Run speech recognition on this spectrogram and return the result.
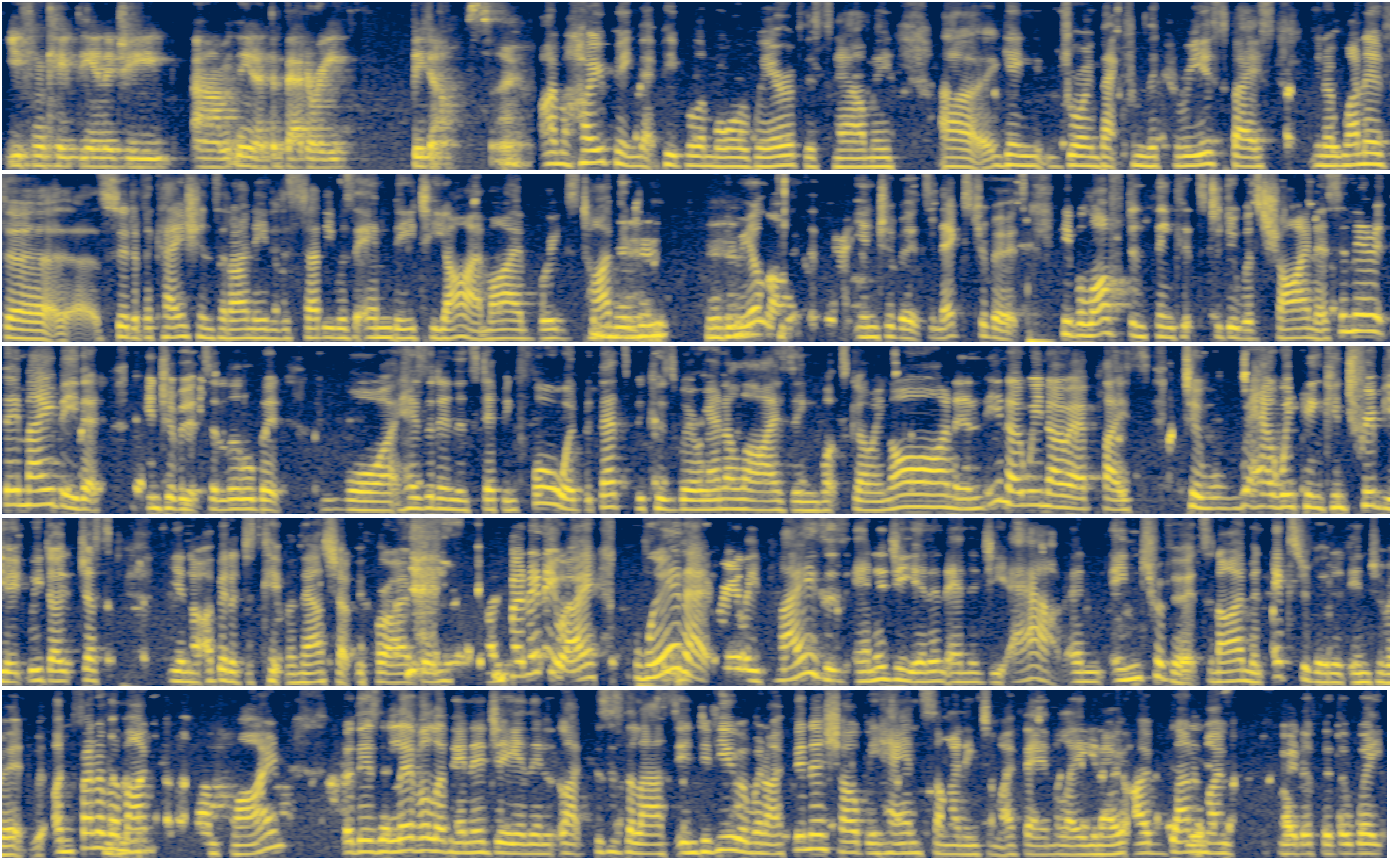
you can keep the energy, um, you know, the battery bigger. So I'm hoping that people are more aware of this now. I mean, uh, again, drawing back from the career space, you know, one of the certifications that I needed to study was MBTI, Myers-Briggs type. Mm-hmm. Mm-hmm. realize that introverts and extroverts. People often think it's to do with shyness, and there there may be that introverts are a little bit more hesitant in stepping forward, but that's because we're analysing what's going on, and you know we know our place to how we can contribute. We don't just, you know, I better just keep my mouth shut before I. but anyway, where that really plays is energy in and energy out, and introverts, and I'm an extroverted introvert. In front of a mm-hmm. microphone, I'm fine but there's a level of energy and then like this is the last interview and when i finish i'll be hand signing to my family you know? I've done my quota for the week.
